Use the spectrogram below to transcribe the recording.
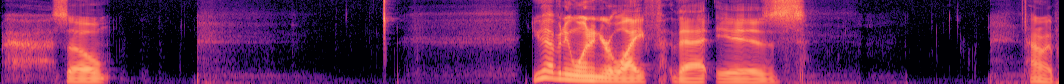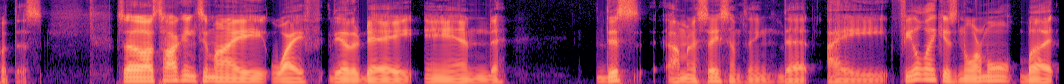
So, do you have anyone in your life that is how do I put this? So I was talking to my wife the other day, and this I'm gonna say something that I feel like is normal, but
